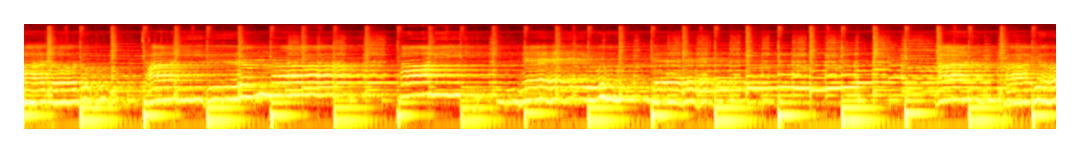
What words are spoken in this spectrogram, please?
빠져도 잠이 들었나? 밤이 깊은 해운데. 가려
